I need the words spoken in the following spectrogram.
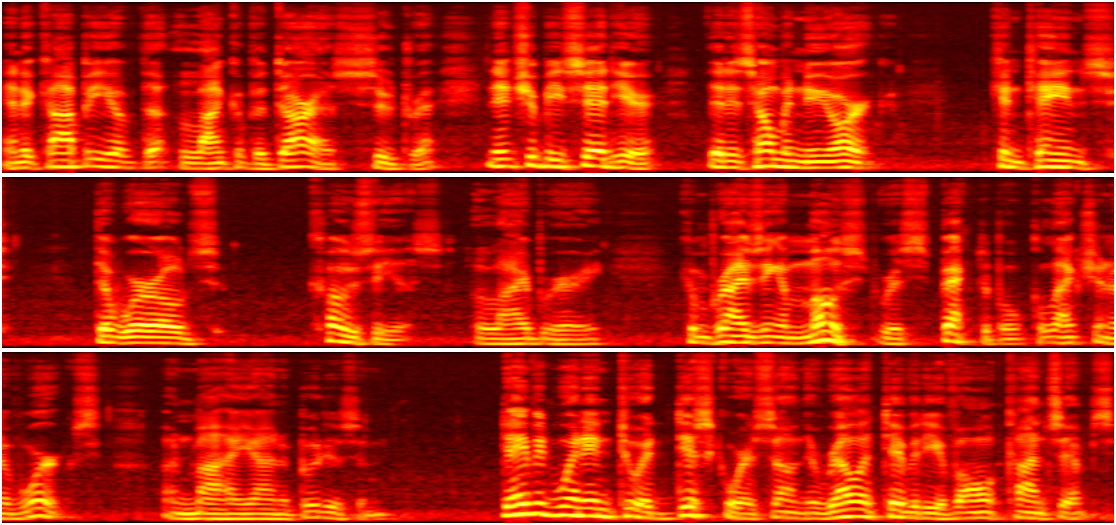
and a copy of the Lankavatara Sutra, and it should be said here that his home in New York contains the world's coziest library, comprising a most respectable collection of works on Mahayana Buddhism. David went into a discourse on the relativity of all concepts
